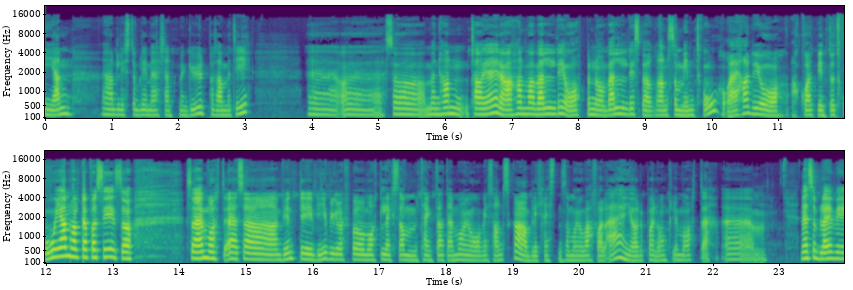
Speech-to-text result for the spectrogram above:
igjen Jeg hadde lyst til å bli mer kjent med Gud på samme tid. Så, men han Tarjei, da, han var veldig åpen og veldig spørrende som min tro. Og jeg hadde jo akkurat begynt å tro igjen, holdt jeg på å si. så så jeg måtte, altså, begynte i bibelgrupper og måtte liksom tenkte at jeg må jo, hvis han skal bli kristen, så må jo i hvert fall jeg gjøre det på en ordentlig måte. Um, nei, så ble vi,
